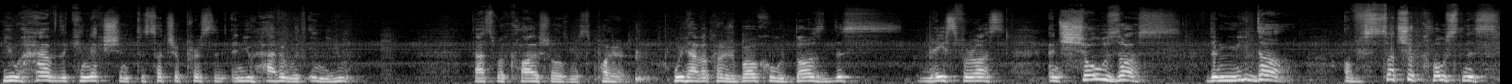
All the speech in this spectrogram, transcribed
you have the connection to such a person and you have it within you. That's what Klal shows Mispoyer. We have a Kadosh Baruch who does this mace for us and shows us the midah of such a closeness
